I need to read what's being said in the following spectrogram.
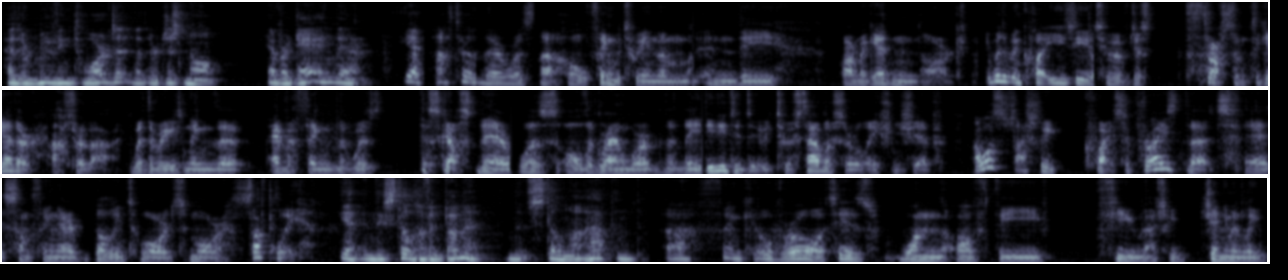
how they're moving towards it, but they're just not ever getting there. Yeah, after there was that whole thing between them in the Armageddon arc, it would have been quite easy to have just thrust them together after that, with the reasoning that everything that was discussed there was all the groundwork that they needed to do to establish a relationship. I was actually quite surprised that it's something they're building towards more subtly. Yeah, and they still haven't done it, and it's still not happened. I think overall it is one of the few actually genuinely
